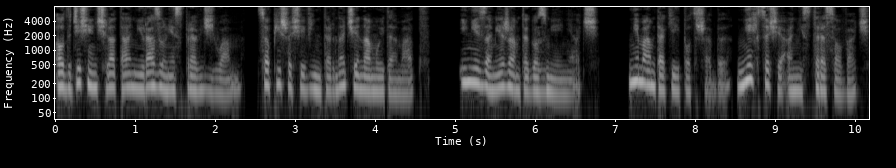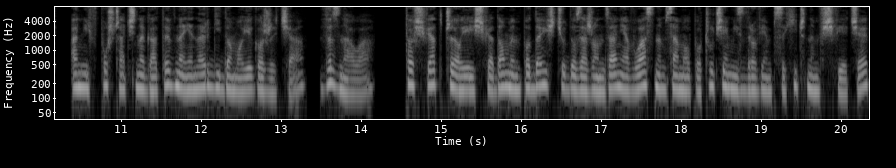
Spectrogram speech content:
Od 10 lat ani razu nie sprawdziłam, co pisze się w internecie na mój temat. I nie zamierzam tego zmieniać. Nie mam takiej potrzeby. Nie chcę się ani stresować, ani wpuszczać negatywnej energii do mojego życia, wyznała. To świadczy o jej świadomym podejściu do zarządzania własnym samopoczuciem i zdrowiem psychicznym w świecie,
